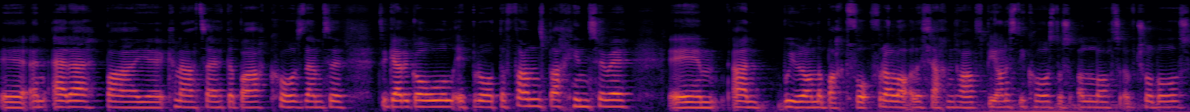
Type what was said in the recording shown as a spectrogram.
Uh, an error by uh, Konaté at the back caused them to, to get a goal. It brought the fans back into it. Um, and we were on the back foot for a lot of the second half. To be honest, they caused us a lot of troubles.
